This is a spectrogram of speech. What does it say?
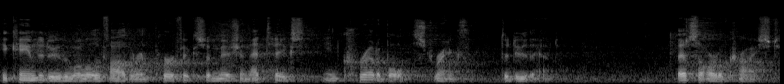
He came to do the will of the Father in perfect submission. That takes incredible strength to do that. That's the heart of Christ.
